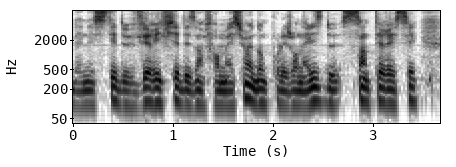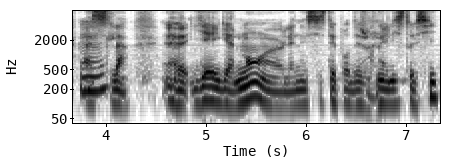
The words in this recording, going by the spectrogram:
la nécessité de vérifier des informations et donc pour les journalistes de s'intéresser à Mhm. cela. Euh, il y a également euh, la nécessité pour des journalistes aussi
